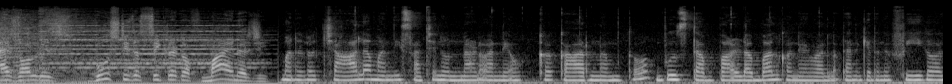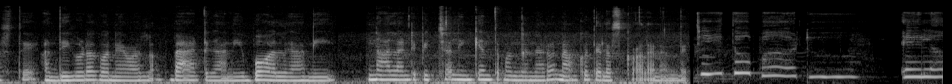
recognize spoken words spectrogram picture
As always, Boost is a secret of my energy. మనలో చాలా మంది సచిన్ ఉన్నాడు అనే ఒక్క కారణంతో బూస్ట్ డబ్బాలు డబ్బాలు కొనేవాళ్ళం దానికి ఏదైనా ఫ్రీగా వస్తే అది కూడా కొనేవాళ్ళం బ్యాట్ కానీ బాల్ కానీ నాలాంటి పిక్చర్లు ఇంకెంతమంది ఉన్నారో నాకు తెలుసుకోవాలని ఉంది ఎలా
